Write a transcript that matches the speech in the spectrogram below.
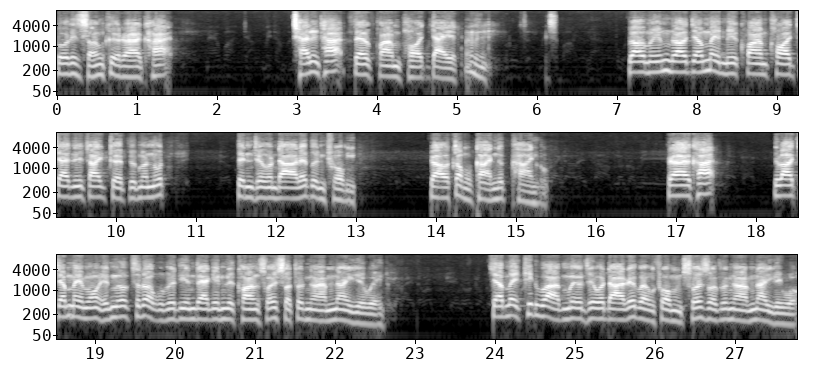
ตัวที่สองคือราคะฉันทะแปลความพอใจ เราไม่เราจะไม่มีความพอใจในการเกิดเป็นมนุษย์ เป็นเทวดาและเป็นพรหมเราต้องการนิพพานราคะเราจะไม่มองเห็นโลกโลกอุปเดียนแดงด้วยความสวยสดงามน่าอยู่เองจะไม่คิดว่าเมืองเทวดาหรือบางพรหมสวยสดงามน่าอยู่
